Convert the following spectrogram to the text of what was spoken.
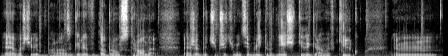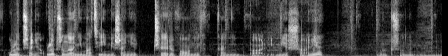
e, właściwie balans gry w dobrą stronę, e, żeby ci przeciwnicy byli trudniejsi, kiedy gramy w kilku. Ym, ulepszenia. Ulepszono animację i mieszanie czerwonych kanibali. Mieszanie? Ulepszony. mm,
